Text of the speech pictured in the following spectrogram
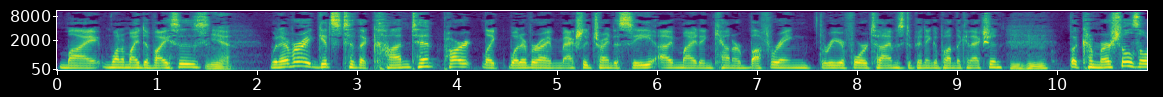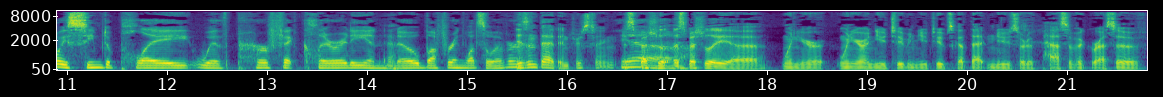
my one of my devices. Yeah. Whenever it gets to the content part, like whatever I'm actually trying to see, I might encounter buffering three or four times depending upon the connection. Mm-hmm. But commercials always seem to play with perfect clarity and no buffering whatsoever. Isn't that interesting? Yeah. Especially, especially uh, when you're when you're on YouTube and YouTube's got that new sort of passive aggressive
